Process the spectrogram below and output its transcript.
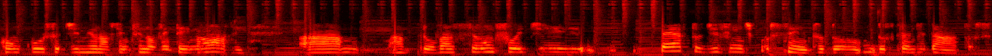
concurso de 1999, a, a aprovação foi de perto de 20% do, dos candidatos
